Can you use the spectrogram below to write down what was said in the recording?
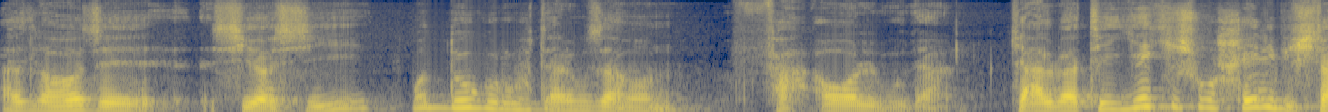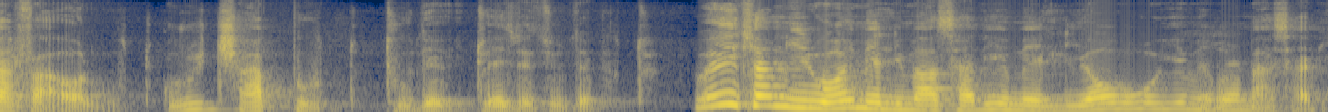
از لحاظ سیاسی ما دو گروه در اون زمان فعال بودن که البته یکیشون خیلی بیشتر فعال بود. گروه چپ بود توده تو حزب توده بود. و یکم نیروهای ملی مذهبی و ملی ها و یه مقدار مذهبی.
